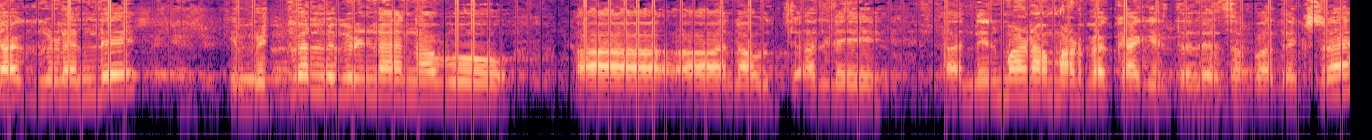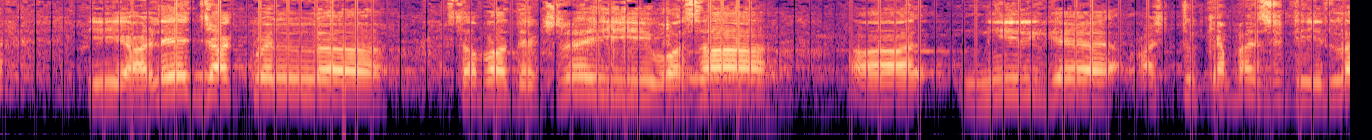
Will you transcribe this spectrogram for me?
ಜಾಗಗಳಲ್ಲಿ ವೆಟ್ವೆಲ್ಗಳನ್ನ ನಾವು ನಾವು ಅಲ್ಲಿ ನಿರ್ಮಾಣ ಮಾಡಬೇಕಾಗಿರ್ತದೆ ಸಭಾಧ್ಯಕ್ಷರ ಈ ಹಳೆ ಜಾಕ್ವೆಲ್ ಸಭಾಧ್ಯಕ್ಷರ ಈ ಹೊಸ ನೀರಿಗೆ ಅಷ್ಟು ಕೆಪಾಸಿಟಿ ಇಲ್ಲ.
